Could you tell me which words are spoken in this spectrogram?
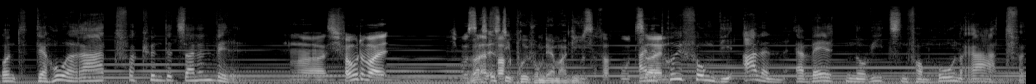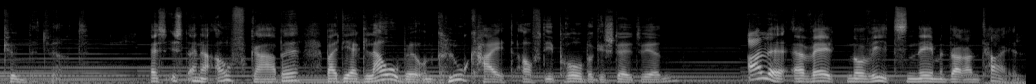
und der Hohe Rat verkündet seinen Willen. Na, ich vermute mal, ich muss Was einfach, ist die Prüfung der Magie? muss einfach gut Eine. Prüfung, die allen erwählten Novizen vom Hohen Rat verkündet wird. Es ist eine Aufgabe, bei der Glaube und Klugheit auf die Probe gestellt werden. Alle erwählten Novizen nehmen daran teil.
